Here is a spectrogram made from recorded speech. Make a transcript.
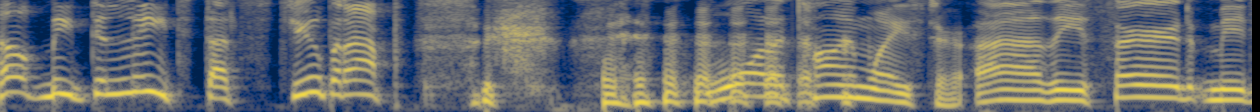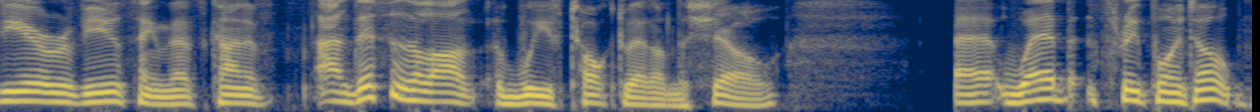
help me delete that stupid app. what a time waster. Uh, the third mid year review thing that's kind of, and this is a lot we've talked about on the show uh, Web 3.0.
